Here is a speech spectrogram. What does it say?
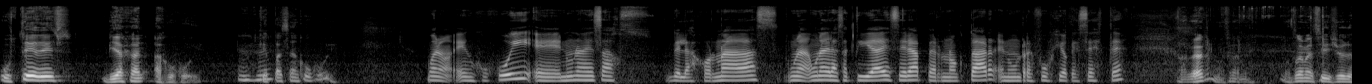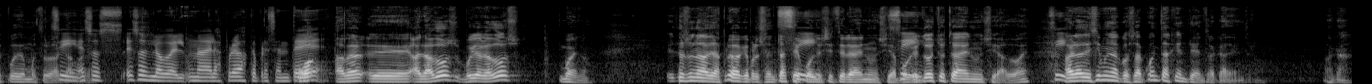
Ustedes viajan a Jujuy. ¿Qué pasa en Jujuy? Bueno, en Jujuy, eh, en una de esas de las jornadas, una, una de las actividades era pernoctar en un refugio que es este. A ver, mostrame. Mostrame así, yo después demuestro la Sí, cámara. eso es, eso es lo una de las pruebas que presenté. O- A ver, eh, a la 2, voy a la 2. Bueno, Esta es una de las pruebas que presentaste Sí. cuando hiciste la denuncia, Sí. porque todo esto está denunciado. ¿eh? Sí. Ahora, decime una cosa, ¿cuánta gente entra acá adentro? Acá.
